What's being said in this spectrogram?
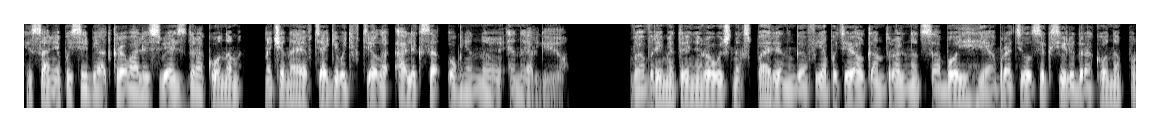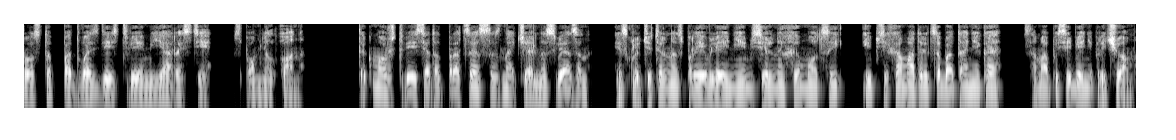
и сами по себе открывали связь с драконом, начиная втягивать в тело Алекса огненную энергию. Во время тренировочных спаррингов я потерял контроль над собой и обратился к силе дракона просто под воздействием ярости, — вспомнил он. Так может, весь этот процесс изначально связан исключительно с проявлением сильных эмоций, и психоматрица ботаника сама по себе ни при чем?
